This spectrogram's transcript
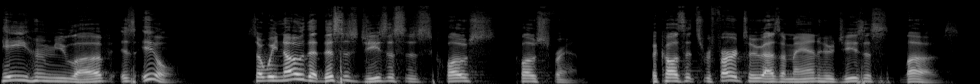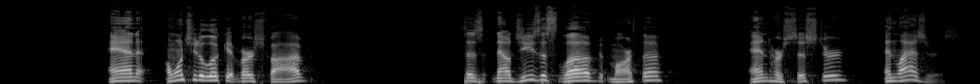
he whom you love is ill. So we know that this is Jesus' close, close friend because it's referred to as a man who Jesus loves. And I want you to look at verse 5. It says, Now Jesus loved Martha and her sister and Lazarus.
